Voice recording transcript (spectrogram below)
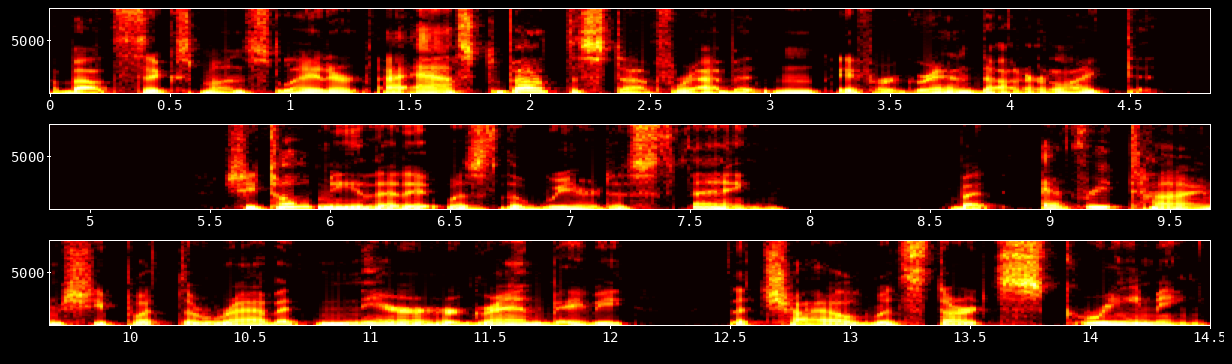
About six months later, I asked about the stuffed rabbit and if her granddaughter liked it. She told me that it was the weirdest thing. But every time she put the rabbit near her grandbaby, the child would start screaming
